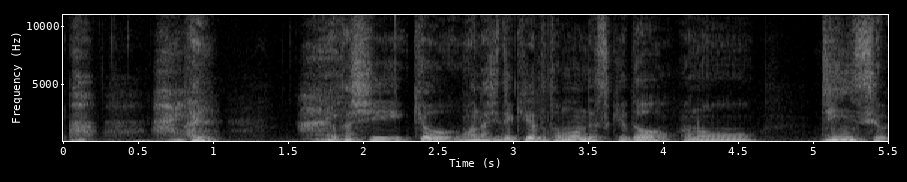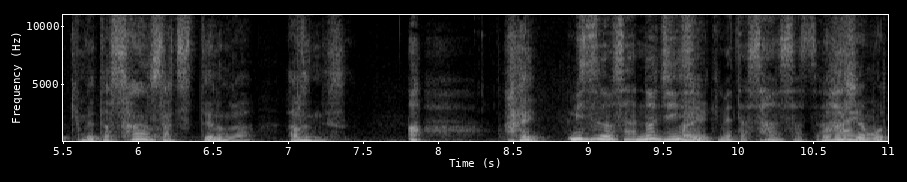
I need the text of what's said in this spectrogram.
あ、はい。はい。はい、私、今日お話できればと思うんですけど、あの、人生を決めた3冊っていうのがあるんです。あ、はい。水野さんの人生を決めた3冊。はい、私はもう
